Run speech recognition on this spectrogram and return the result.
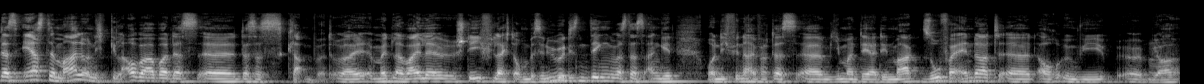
Das erste Mal und ich glaube aber, dass, äh, dass das klappen wird, weil mittlerweile stehe ich vielleicht auch ein bisschen über diesen Dingen, was das angeht und ich finde einfach, dass äh, jemand, der den Markt so verändert, äh, auch irgendwie äh, ja,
